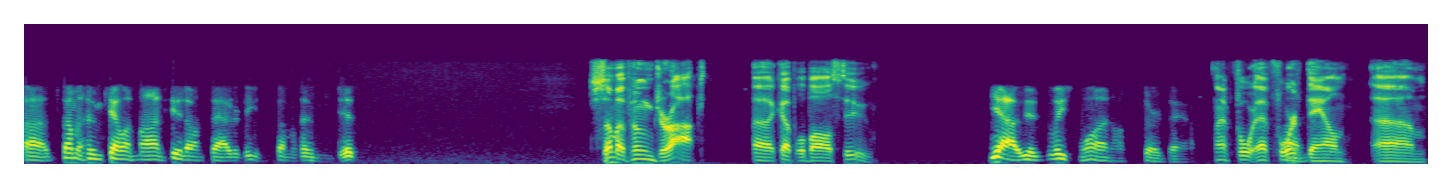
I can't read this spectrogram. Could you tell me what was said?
uh, some of whom Kellen Mond hit on Saturday, and some of whom he did. Some of whom dropped uh, a couple of balls too. Yeah, at least one on third down. That, four, that fourth um, down, um,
